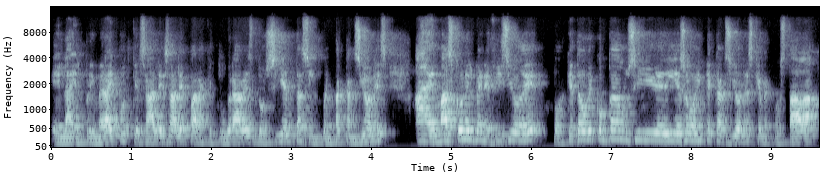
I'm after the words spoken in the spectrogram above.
El, el, primer iPod que sale, sale para que tú grabes 250 canciones. Además, con el beneficio de, ¿por qué tengo que comprar un CD de 10 o 20 canciones que me costaba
